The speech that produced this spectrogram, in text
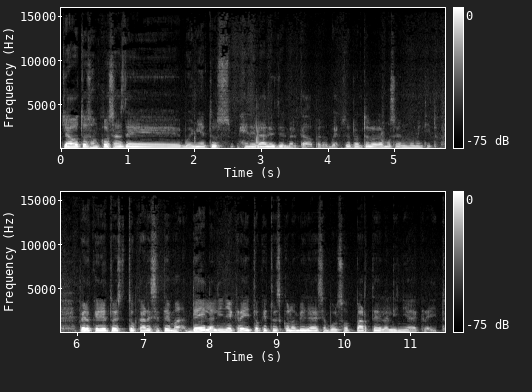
Ya otros son cosas de movimientos generales del mercado, pero bueno, de pronto lo hablamos en un momentito. Pero quería entonces tocar ese tema de la línea de crédito, que entonces Colombia ya desembolsó parte de la línea de crédito.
